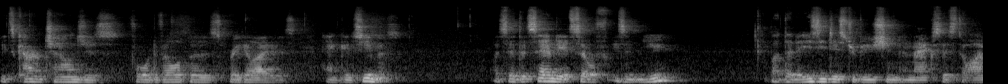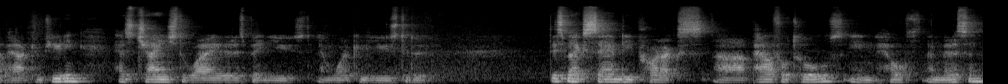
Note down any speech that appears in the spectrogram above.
its current challenges for developers, regulators and consumers. I said that SAMD itself isn't new, but that easy distribution and access to high-powered computing has changed the way that it's being used and what it can be used to do. This makes SAMD products uh, powerful tools in health and medicine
